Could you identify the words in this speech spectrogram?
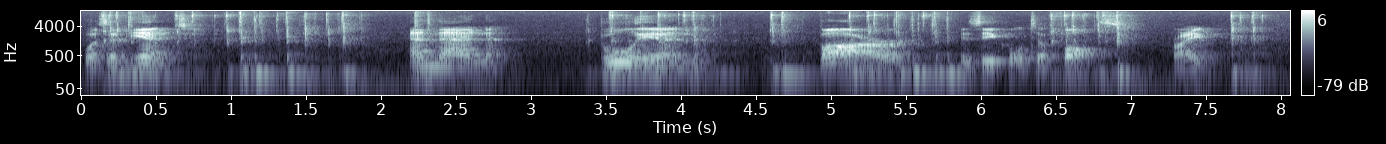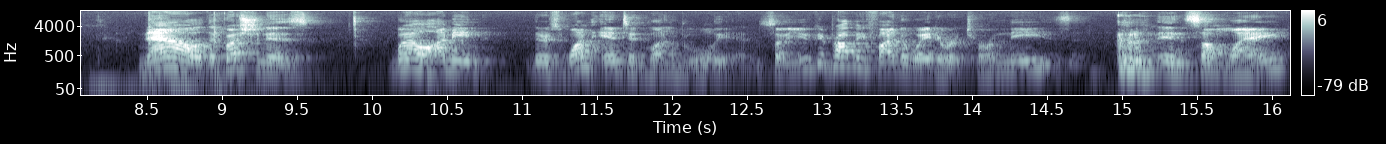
was an int and then boolean bar is equal to false, right? Now the question is, well, I mean, there's one int and one boolean. So you could probably find a way to return these in some way,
